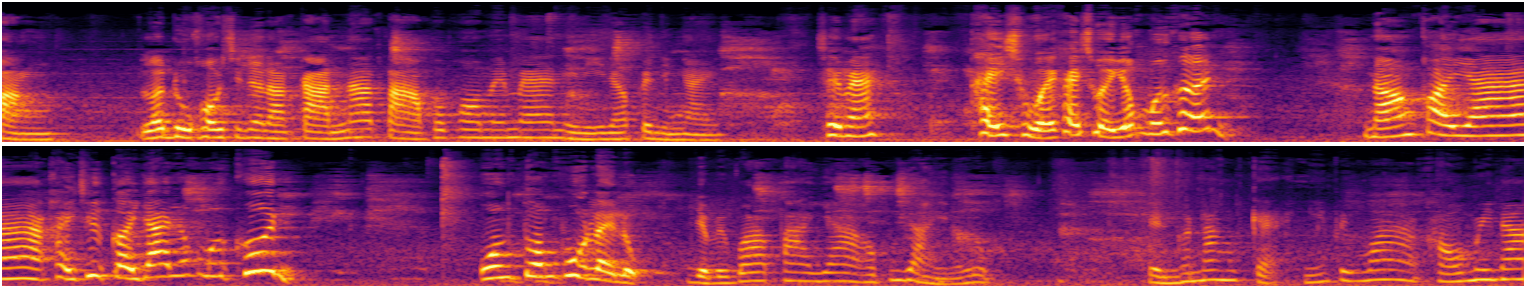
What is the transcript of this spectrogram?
ฟัง แล้วดูเขาจินตนาการหน้าตาพ่อพ่อแม่แม่ในนี้นะเป็นยังไง ใช่ไหมใครสวยใครสวยยกมือขึ้น น้องกอย่าใครชื่อกอย่ายกมือขึ้นอ้วงต้วงพูดอะไรลูกอย่าไปว่าป้าย่าเขาผู้ใหญ่นะลูกเห็นเขานั่งแกะอย่างนี้ไปว่าเขาไม่ได้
